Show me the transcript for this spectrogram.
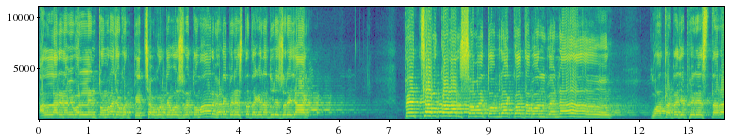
আল্লাহর নামে বললেন, তোমরা যখন পেচ্ছাপ করতে বসবে, তোমার ঘাড়ে পেরেস্তা থাকে না, দূরে সরে যায়। পেচ্ছাপ করার সময় তোমরা কথা বলবে না। কথাটা যে ফেরেস তারা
